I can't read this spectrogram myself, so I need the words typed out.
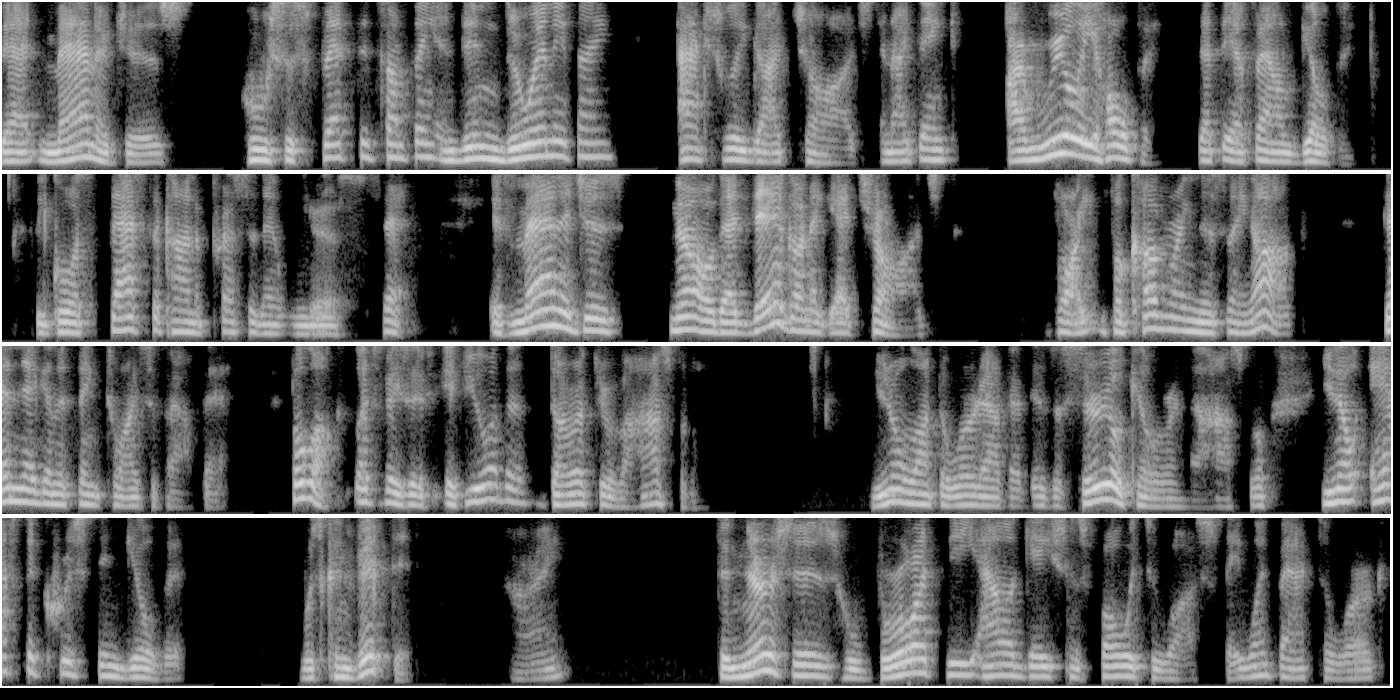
that managers who suspected something and didn't do anything actually got charged. And I think I'm really hoping that they are found guilty because that's the kind of precedent we yes. need to set. If managers know that they're going to get charged for, for covering this thing up, then they're going to think twice about that. But look, let's face it, if, if you are the director of a hospital you don't want the word out that there's a serial killer in the hospital. You know, after Kristen Gilbert was convicted, all right, the nurses who brought the allegations forward to us, they went back to work.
